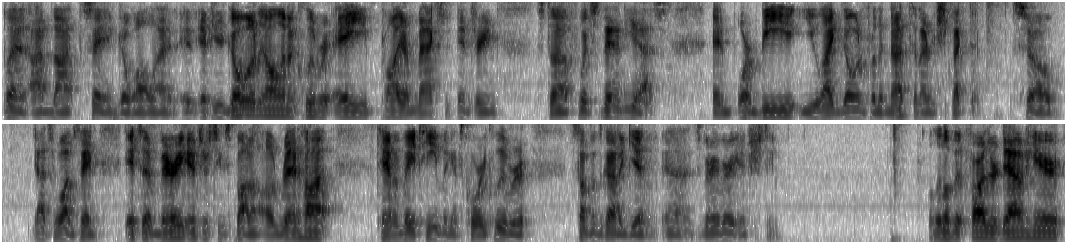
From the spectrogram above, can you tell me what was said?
But I'm not saying go all in. If you're going all in on Kluber, A, you probably are max entering stuff, which then, yes. and Or B, you like going for the nuts, and I respect it. So that's what I'm saying. It's a very interesting spot. A red hot Tampa Bay team against Corey Kluber. Something's got to give. Uh, it's very, very interesting. A little bit farther down here,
